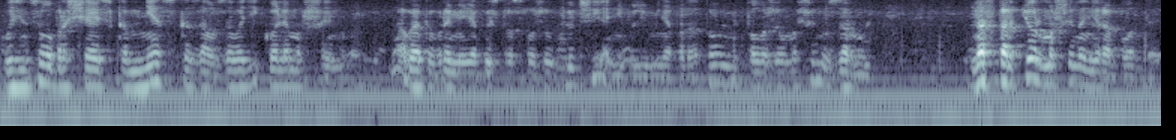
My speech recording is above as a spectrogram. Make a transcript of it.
Кузнецов, обращаясь ко мне, сказал, заводи, Коля, машину. А в это время я быстро сложил ключи, они были у меня подготовлены, положил машину за руль. На стартер машина не работает.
